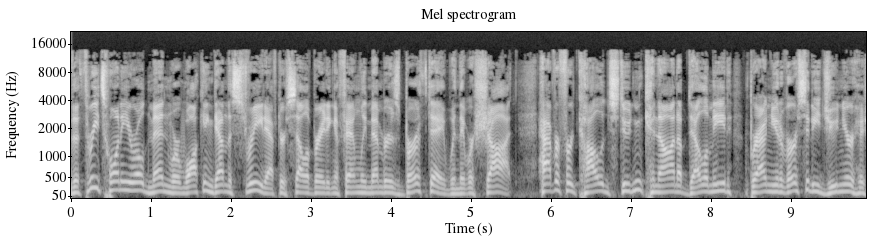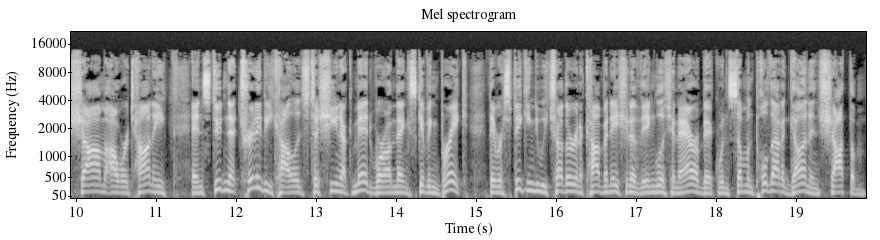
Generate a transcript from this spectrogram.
The three 20 year old men were walking down the street after celebrating a family member's birthday when they were shot. Haverford College student Kinnan Abdalhamid, Brown University junior Hisham Awartani, and student at Trinity College Tahseen Ahmed were on Thanksgiving break. They were speaking to each other in a combination of English and Arabic when someone pulled out a gun and shot them.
